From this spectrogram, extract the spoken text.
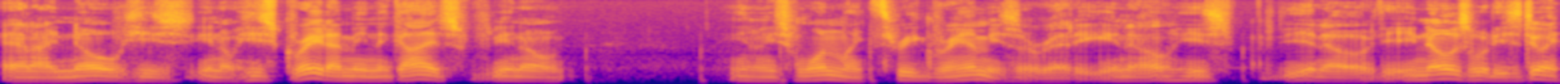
And I know he's, you know, he's great. I mean, the guy's, you know, you know, he's won like three Grammys already. You know, he's, you know, he knows what he's doing.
